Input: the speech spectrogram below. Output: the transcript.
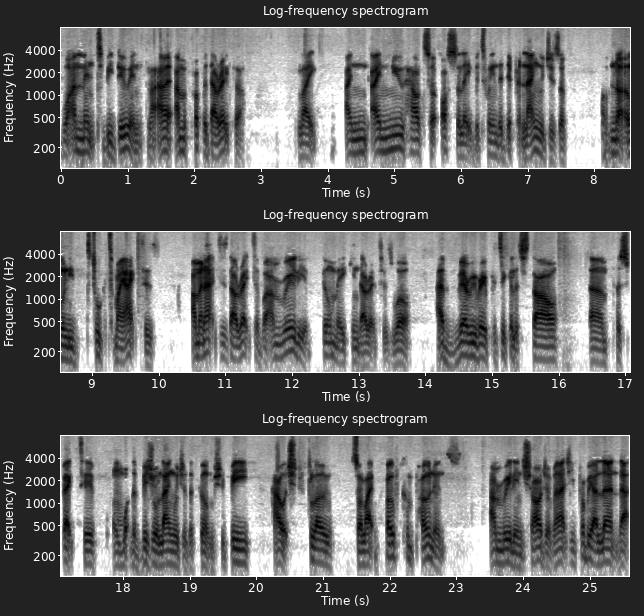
what I'm meant to be doing. Like I, I'm a proper director. Like I, I knew how to oscillate between the different languages of, of not only talking to my actors. I'm an actor's director, but I'm really a filmmaking director as well. I have very, very particular style, um, perspective on what the visual language of the film should be, how it should flow. So, like both components, I'm really in charge of. And actually, probably I learned that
